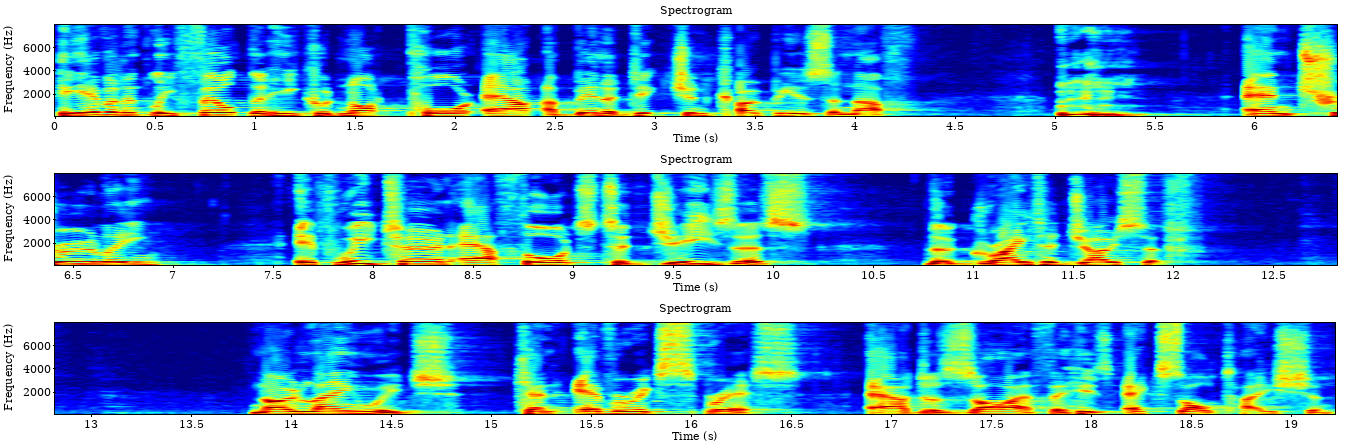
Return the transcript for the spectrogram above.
He evidently felt that he could not pour out a benediction copious enough. and truly, if we turn our thoughts to Jesus, the greater Joseph, no language can ever express our desire for his exaltation.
